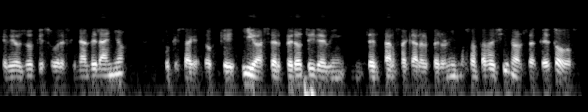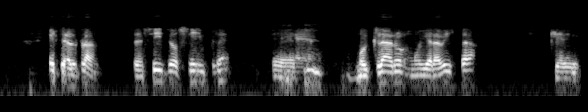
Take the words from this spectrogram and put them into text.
creo yo que sobre el final del año lo que, lo que iba a hacer Perotti era in- intentar sacar al peronismo santafesino al frente de todos. Este era el plan, sencillo, simple, eh, muy claro, muy a la vista, que,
